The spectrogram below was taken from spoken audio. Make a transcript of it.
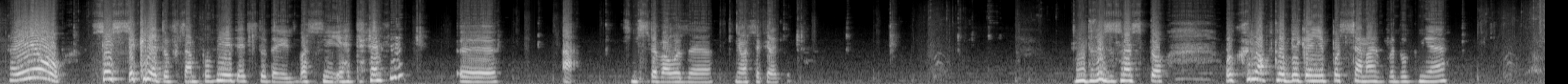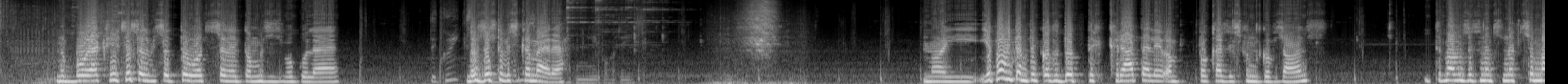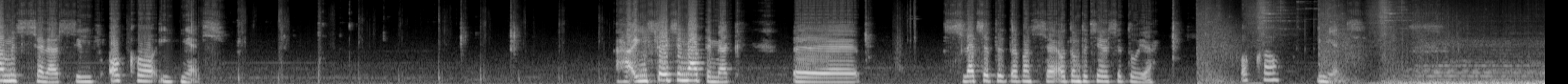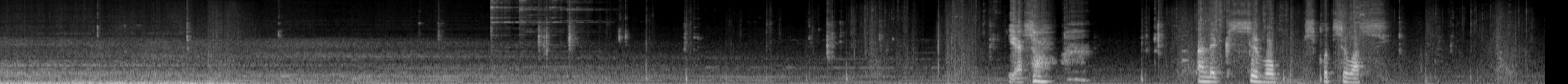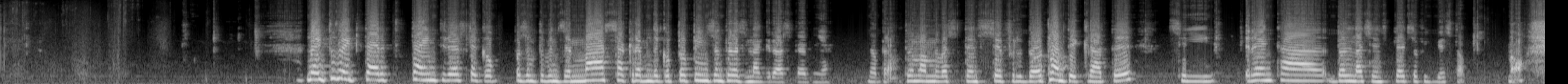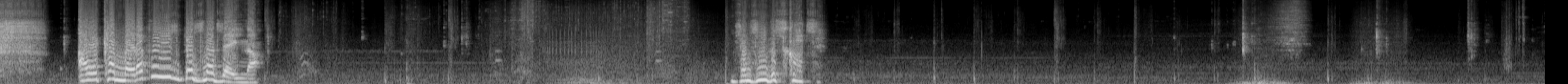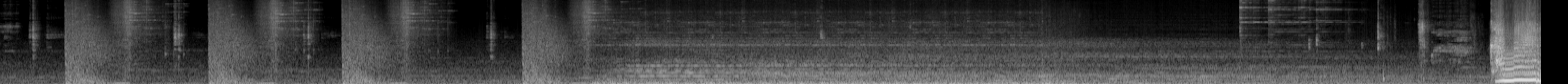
Eju! Sześć sekretów chciałam powiedzieć, tutaj jest właśnie jeden. y... A, mi się zdawało, że nie ma sekretu. No to też się to okropne bieganie po ścianach według mnie. No bo jak się chcesz robić od tyłu od ściany, to musisz w ogóle... No, say zostawić kamerę. No i ja pamiętam ten kod do tych krat, ale wam pokażę skąd go wziąć. I tu mamy zaznaczone w co mamy strzelać, czyli w oko i w miecz. Aha, i stoicie na tym jak yy, ślecie, to, to wam się automatycznie resetuje. Oko i miecz. Jezu. Ale krzywo skoczyłaś. No i tutaj time tyle z tego poziomu to będzie masakra, będę go po 50 razy nagrać pewnie. Dobra, tu mamy właśnie ten szyfr do tamtej kraty, czyli ręka, dolna część pleców i dwie stopy. No. Ale kamera to jest beznadziejna. Zaraz nie doskoczy.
